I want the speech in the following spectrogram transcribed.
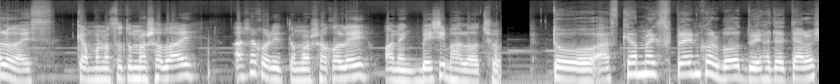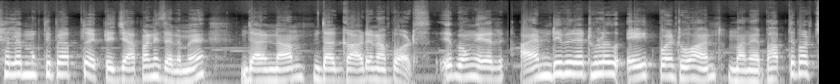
হ্যালো গাইস কেমন আছো তোমরা সবাই? আশা করি তোমরা সকলেই অনেক বেশি ভালো আছো। তো আজকে আমরা এক্সপ্লেন করব দুই হাজার তেরো সালে মুক্তিপ্রাপ্ত একটি জাপানিজ অ্যানিমে যার নাম দ্য গার্ডেন অফ এবং এর আইএমডিবি রেট হলো এইট পয়েন্ট ওয়ান মানে ভাবতে পারছ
